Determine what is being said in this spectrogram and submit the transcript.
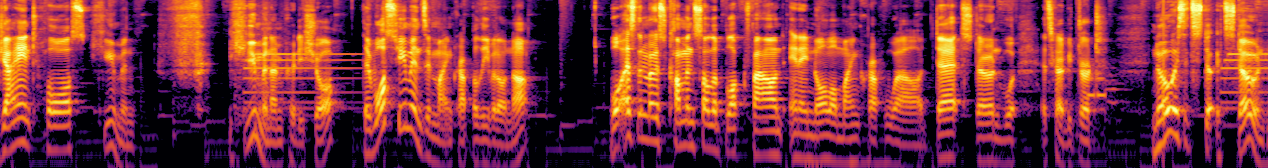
Giant horse, human. human, I'm pretty sure. There was humans in Minecraft, believe it or not. What is the most common solid block found in a normal Minecraft world? Dirt, stone, wood. It's gotta be dirt. No, is it sto it's stone?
